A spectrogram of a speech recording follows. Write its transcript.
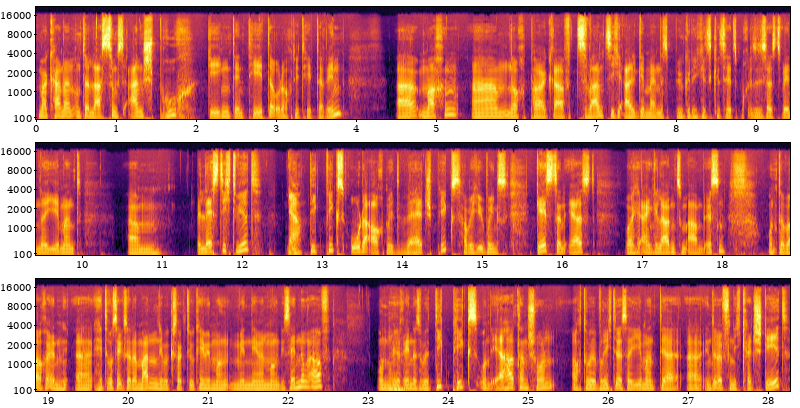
man kann einen Unterlassungsanspruch gegen den Täter oder auch die Täterin äh, machen, ähm, nach Paragraph 20 Allgemeines Bürgerliches Gesetzbuch. Also das heißt, wenn da jemand ähm, belästigt wird Ja. mit Dickpics oder auch mit Vagpics, habe ich übrigens gestern erst, war ich eingeladen zum Abendessen und da war auch ein äh, heterosexueller Mann und ich habe gesagt, okay, wir, wir nehmen morgen die Sendung auf und wir Mhm. reden das über Dickpics und er hat dann schon auch darüber berichtet, dass er jemand, der äh, in der Öffentlichkeit steht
